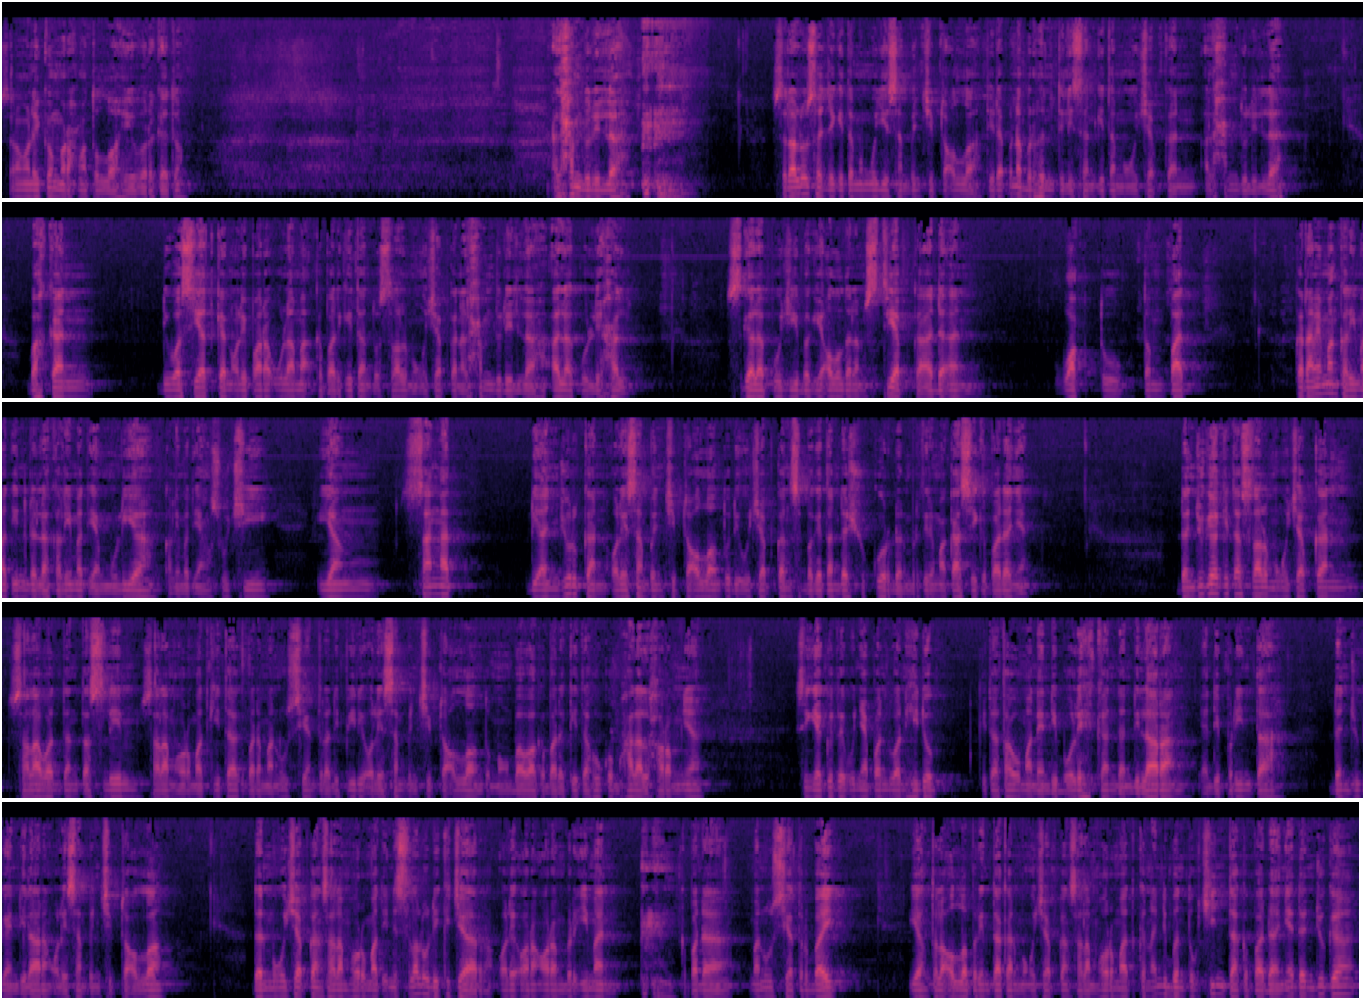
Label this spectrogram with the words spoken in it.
Assalamualaikum warahmatullahi wabarakatuh. Alhamdulillah. Selalu saja kita memuji Sang Pencipta Allah. Tidak pernah berhenti lisan kita mengucapkan Alhamdulillah. Bahkan diwasiatkan oleh para ulama kepada kita untuk selalu mengucapkan Alhamdulillah ala kulli hal. Segala puji bagi Allah dalam setiap keadaan, waktu, tempat, karena memang kalimat ini adalah kalimat yang mulia, kalimat yang suci, yang sangat dianjurkan oleh Sang Pencipta Allah untuk diucapkan sebagai tanda syukur dan berterima kasih kepadanya. Dan juga kita selalu mengucapkan salawat dan taslim, salam hormat kita kepada manusia yang telah dipilih oleh Sang Pencipta Allah untuk membawa kepada kita hukum halal haramnya. Sehingga kita punya panduan hidup, kita tahu mana yang dibolehkan dan dilarang, yang diperintah dan juga yang dilarang oleh Sang Pencipta Allah dan mengucapkan salam hormat ini selalu dikejar oleh orang-orang beriman kepada manusia terbaik yang telah Allah perintahkan mengucapkan salam hormat karena ini bentuk cinta kepadanya dan juga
